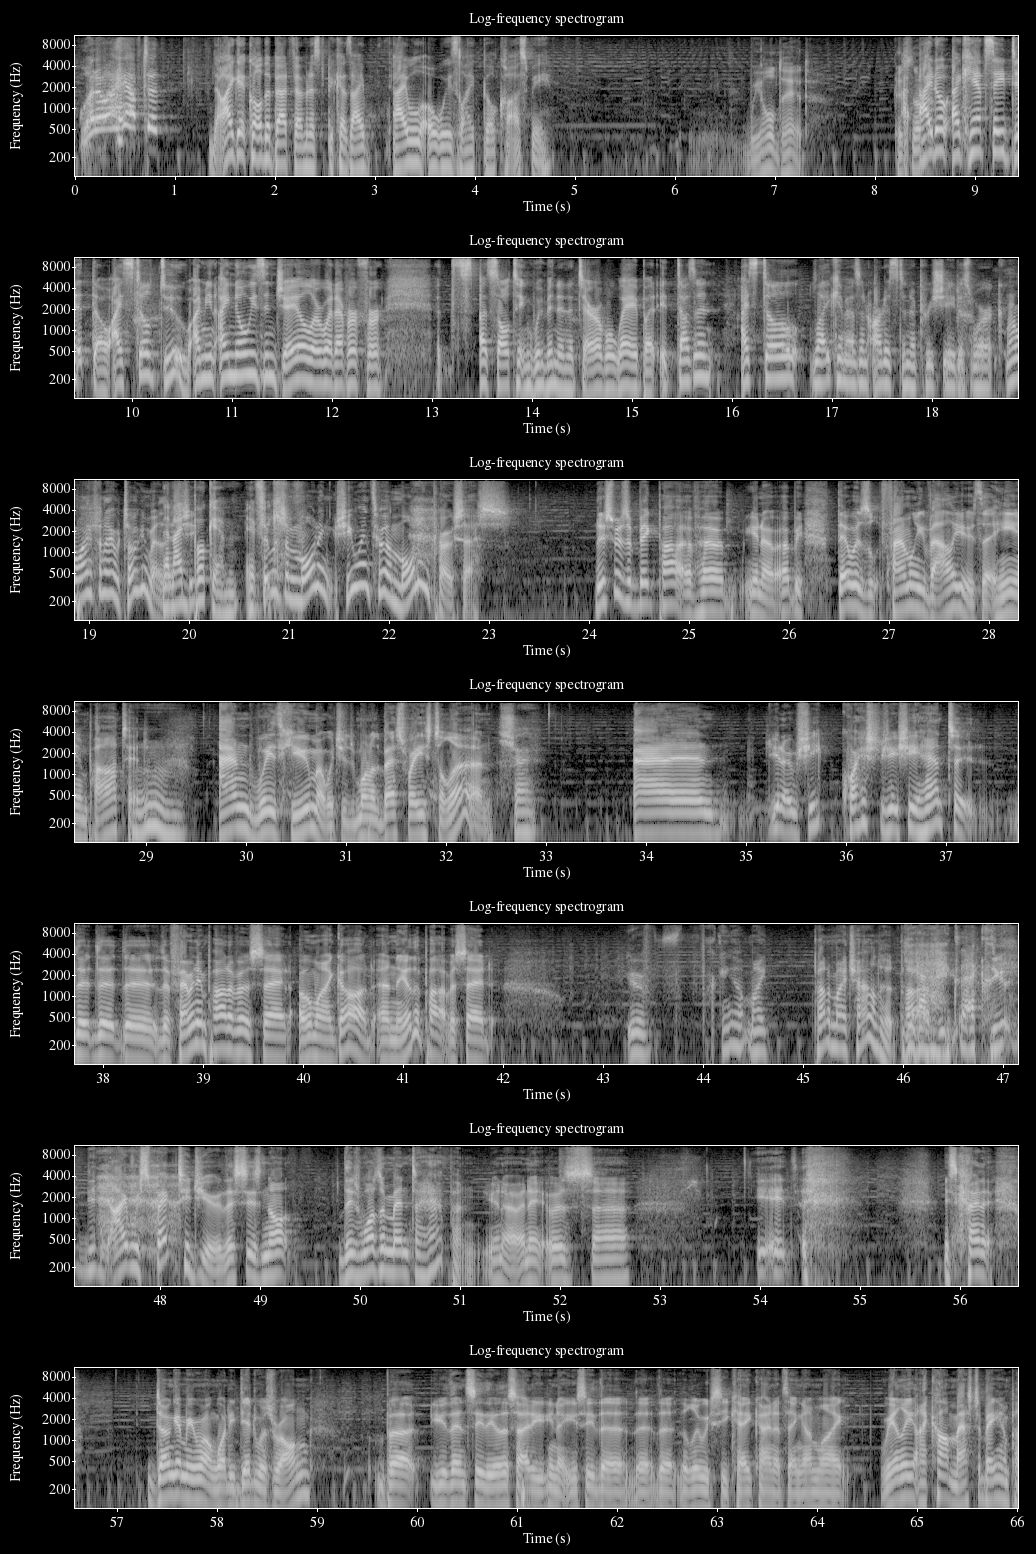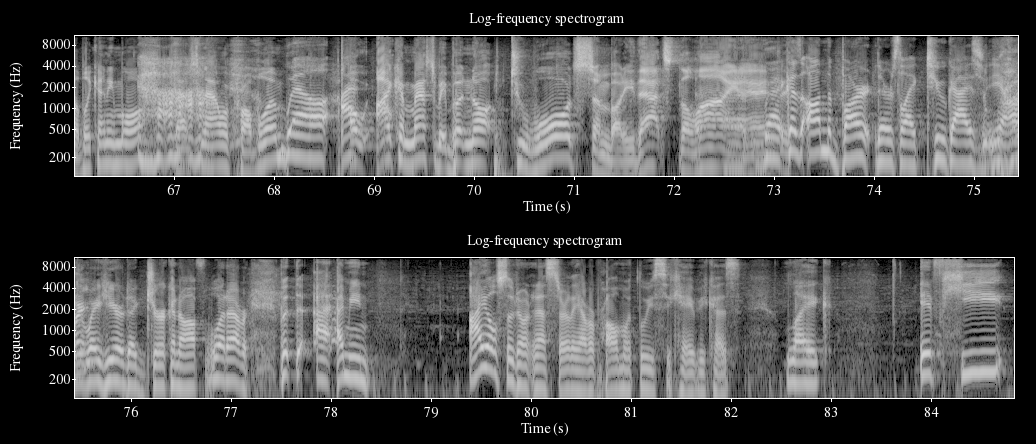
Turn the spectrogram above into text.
what do I have to? No, I get called a bad feminist because I I will always like Bill Cosby. We all did. It's not I don't. I can't say did though. I still do. I mean, I know he's in jail or whatever for assaulting women in a terrible way, but it doesn't. I still like him as an artist and appreciate his work. My wife and I were talking about Then this. I'd She- book him if there he was a mourning. She went through a mourning process. This was a big part of her. You know, there was family values that he imparted, Mm. and with humor, which is one of the best ways to learn. Sure. and you know she questioned she, she had to the, the the the feminine part of her said oh my god and the other part of her said you're fucking up my part of my childhood. Part Yeah, of, exactly. you- i respected you. This is not this wasn't meant to happen you know and it was uh it it's kind of don't get me wrong what he did was wrong but you then see the other side you know you see the the the, the louis ck kind of thing i'm like really? I can't masturbate in public anymore? That's now a problem? Well, I- oh i can masturbate but not towards somebody. That's the line. Right, because on the BART, there's like two guys, you know, on the way here, like jerking off, whatever. But the, I, I mean, I also don't necessarily have a problem with Louis C.K. because, like, if he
